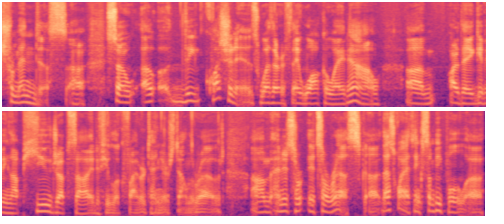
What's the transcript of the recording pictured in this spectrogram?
tremendous. Uh, so uh, uh, the question is whether if they walk away now, um, are they giving up huge upside if you look five or ten years down the road? Um, and it's a, it's a risk. Uh, that's why I think some people uh,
